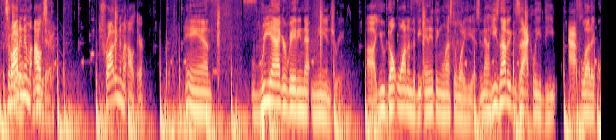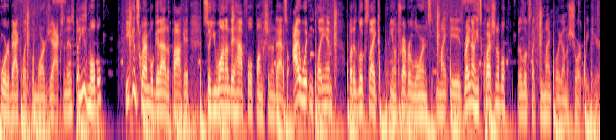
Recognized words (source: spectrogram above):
That's trotting okay. him out there, trotting him out there, and re-aggravating that knee injury. Uh, you don't want him to be anything less than what he is. And now he's not exactly the athletic quarterback like Lamar Jackson is, but he's mobile. He can scramble, get out of pocket. So you want him to have full function of that. So I wouldn't play him, but it looks like you know Trevor Lawrence might is right now he's questionable, but it looks like he might play on a short week here.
